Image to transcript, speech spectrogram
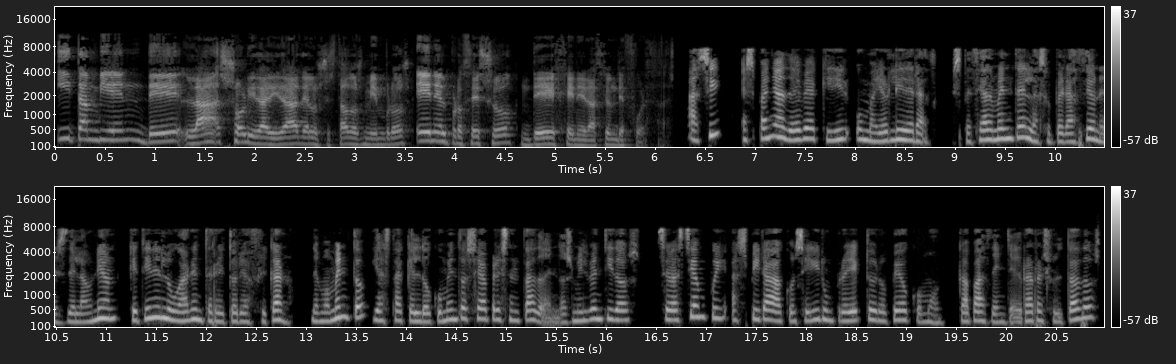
y también de la solidaridad de los Estados miembros en el proceso de generación de fuerzas. Así, España debe adquirir un mayor liderazgo, especialmente en las operaciones de la Unión que tienen lugar en territorio africano. De momento, y hasta que el documento sea presentado en 2022, Sebastián Puig aspira a conseguir un proyecto europeo común, capaz de integrar resultados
